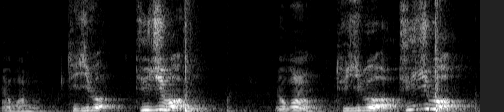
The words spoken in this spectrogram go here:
요거는 뒤집어. 뒤집어. 요거는 뒤집어. 뒤집어.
